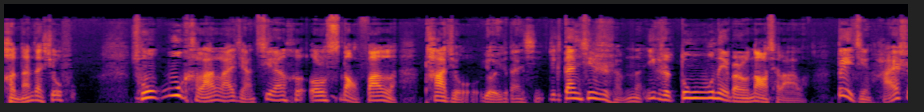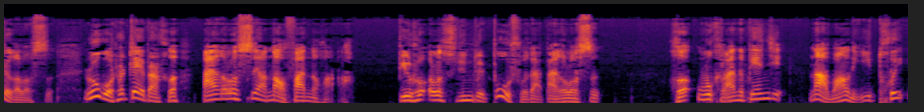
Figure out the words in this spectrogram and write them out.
很难再修复。从乌克兰来讲，既然和俄罗斯闹翻了，他就有一个担心。这个担心是什么呢？一个是东乌那边又闹起来了，背景还是俄罗斯。如果说这边和白俄罗斯要闹翻的话啊，比如说俄罗斯军队部署在白俄罗斯和乌克兰的边界，那往里一推，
